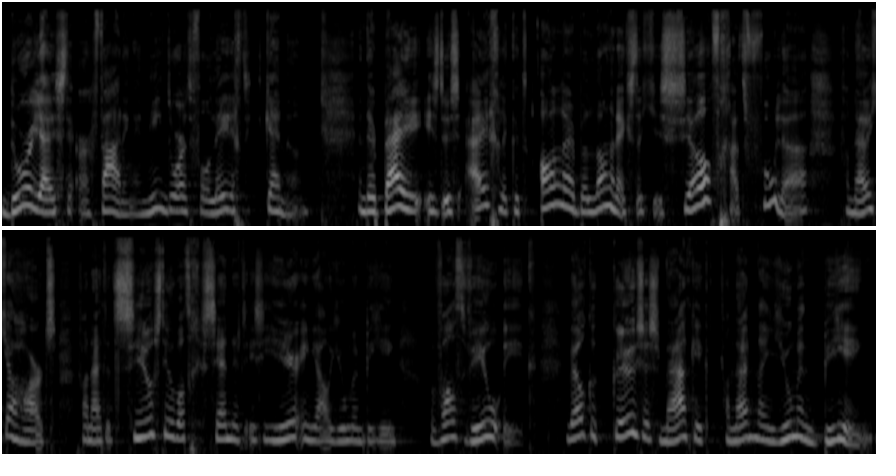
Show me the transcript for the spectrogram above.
door juist de ervaring en niet door het volledig te kennen. En daarbij is dus eigenlijk het allerbelangrijkste dat je zelf gaat voelen vanuit je hart, vanuit het zielsdeel wat gezenderd is hier in jouw human being. Wat wil ik? Welke keuzes maak ik vanuit mijn human being?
